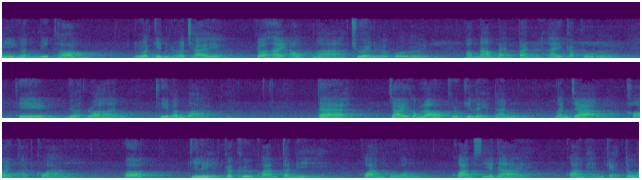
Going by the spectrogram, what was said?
มีเงินมีทอง เหลือกินเหลือใช้ ก็ให้เอามาช่วยเหลือผู้อื่น เอามาแบ่งปันให้กับผู้อื่น ที่เดือดร้อนที่ลำบาก แต่ใจของเราคือกิเลสนั้น มันจะคอยขัดขวาง เพราะกิเลสก็คือความตนีความหวง ความเสียดาย ความเห็นแก่ตัว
